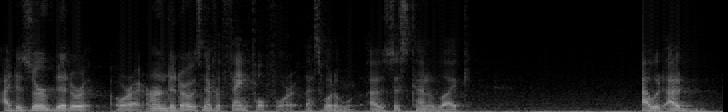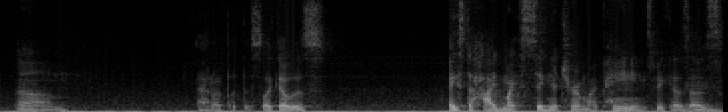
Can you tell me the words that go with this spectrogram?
I deserved it or or I earned it or I was never thankful for it. That's what it was. I was just kind of like I would I would um how do I put this? Like I was I used to hide my signature in my paintings because I was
